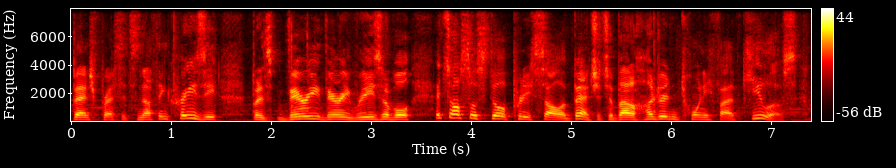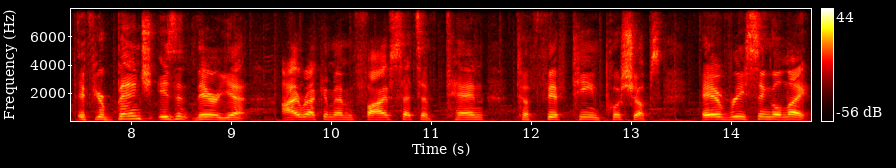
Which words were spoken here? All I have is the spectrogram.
bench press. It's nothing crazy, but it's very, very reasonable. It's also still a pretty solid bench. It's about 125 kilos. If your bench isn't there yet, I recommend five sets of 10 to 15 push-ups every single night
